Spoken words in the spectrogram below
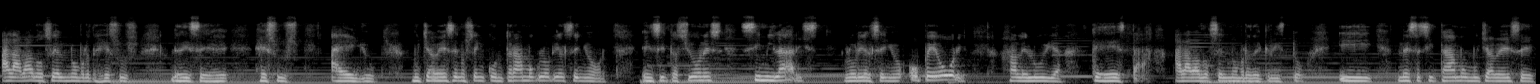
Alabado sea el nombre de Jesús, le dice Jesús a ellos. Muchas veces nos encontramos, gloria al Señor, en situaciones similares, gloria al Señor, o peores, aleluya, que esta. Alabado sea el nombre de Cristo. Y necesitamos muchas veces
